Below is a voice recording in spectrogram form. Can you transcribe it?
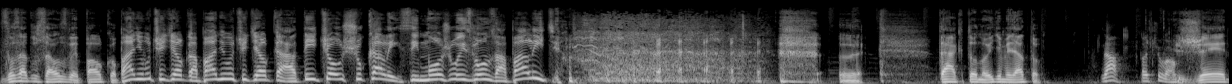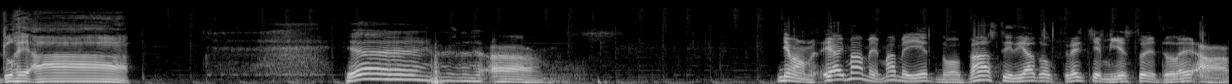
zozadu sa ozve Palko, pani učiteľka, pani učiteľka, a tí, čo už šukali, si môžu ísť von zapáliť? Dobre. Tak, to no, ideme na to. No, počúvam. Že dlhé A. Je, a... Nemáme. Aj máme, máme jedno. 12. riadok, tretie miesto je dlhé A.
